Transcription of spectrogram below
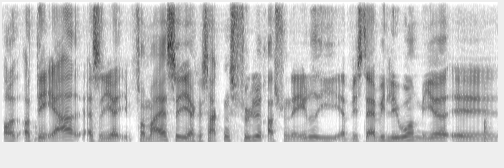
Og, og det er, altså jeg, for mig at se, jeg kan sagtens følge rationalet i, at hvis der vi lever mere øh,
